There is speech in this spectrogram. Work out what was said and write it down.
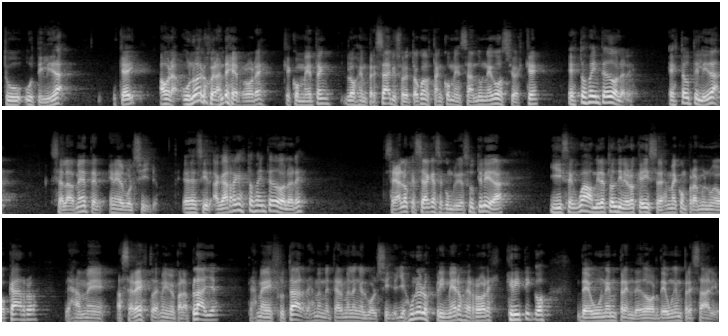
tu utilidad. ¿Okay? Ahora, uno de los grandes errores que cometen los empresarios, sobre todo cuando están comenzando un negocio, es que estos 20 dólares, esta utilidad, se la meten en el bolsillo. Es decir, agarran estos 20 dólares, sea lo que sea que se cumplió su utilidad, y dicen, wow, mira todo el dinero que hice, déjame comprarme un nuevo carro, déjame hacer esto, déjame irme para la playa, déjame disfrutar, déjame metérmela en el bolsillo. Y es uno de los primeros errores críticos de un emprendedor, de un empresario.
